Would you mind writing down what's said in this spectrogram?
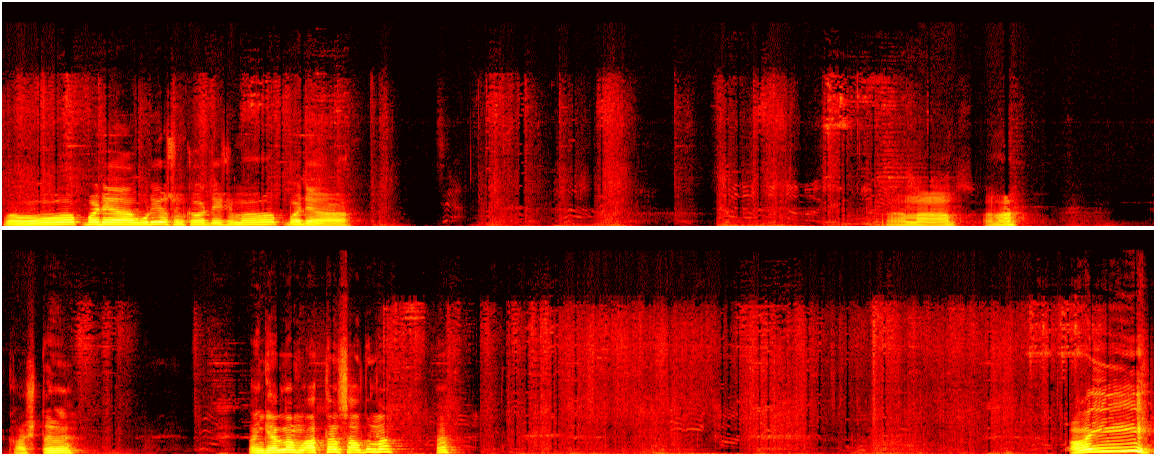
Hop bada vuruyorsun kardeşim hop bada. Tamam. Aha. Kaçtı mı? Lan gel lan at lan saldır lan. Heh. Ay!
